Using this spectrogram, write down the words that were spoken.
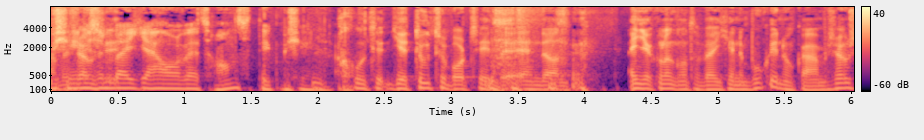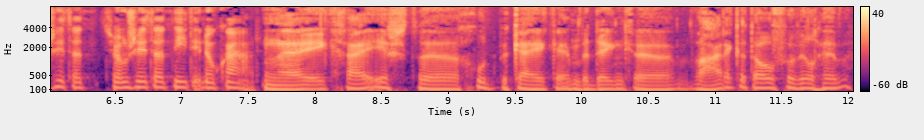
Typemachine Maar is een zit- beetje ouderwets Hans, typemachine. Goed, je toetsenbord zitten en dan... En je klunkelt een beetje een boek in elkaar. Maar zo zit dat, zo zit dat niet in elkaar. Nee, ik ga eerst uh, goed bekijken en bedenken waar ik het over wil hebben.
